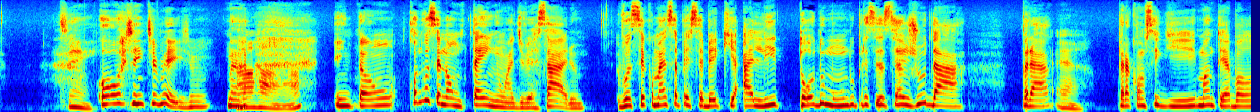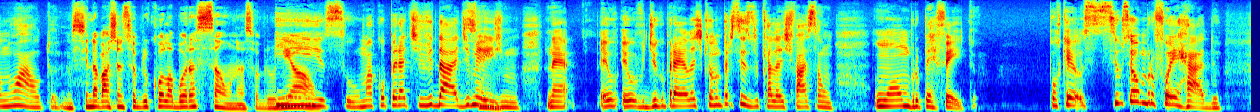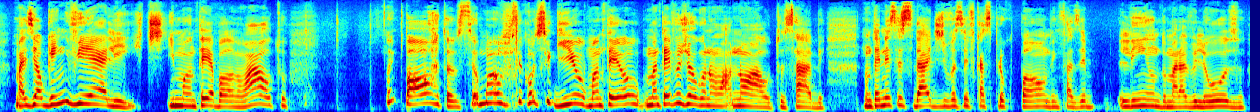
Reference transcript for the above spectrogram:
Sim. ou a gente mesmo, né? Aham. Então, quando você não tem um adversário, você começa a perceber que ali todo mundo precisa se ajudar pra, É. pra conseguir manter a bola no alto. Ensina bastante sobre colaboração, né? Sobre união. Isso, uma cooperatividade Sim. mesmo, né? Eu, eu digo pra elas que eu não preciso que elas façam um ombro perfeito. Porque se o seu ombro for errado, mas alguém vier ali e manter a bola no alto, não importa, você, você conseguiu, manteve, manteve o jogo no, no alto, sabe? Não tem necessidade de você ficar se preocupando em fazer lindo, maravilhoso.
